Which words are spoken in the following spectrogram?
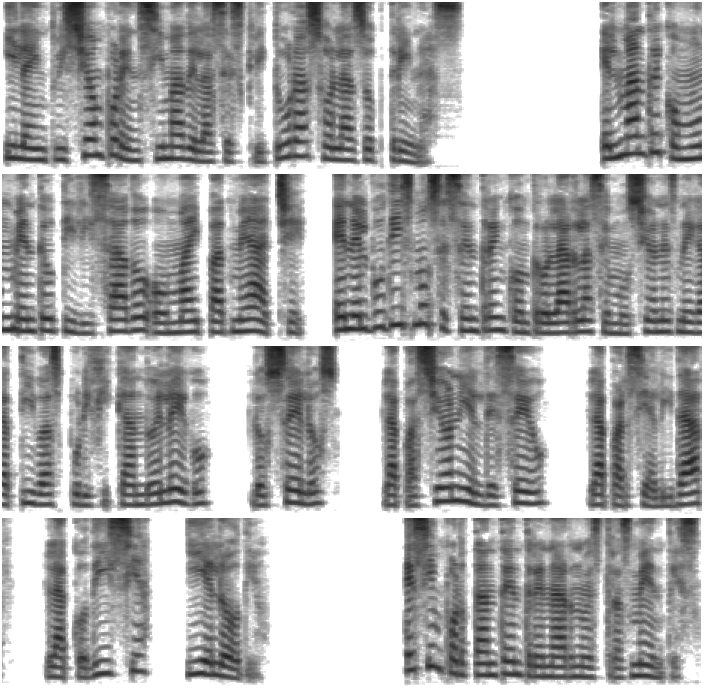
y la intuición por encima de las escrituras o las doctrinas. El mantra comúnmente utilizado o Mai Padme H, en el budismo se centra en controlar las emociones negativas purificando el ego, los celos, la pasión y el deseo, la parcialidad, la codicia y el odio. Es importante entrenar nuestras mentes,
